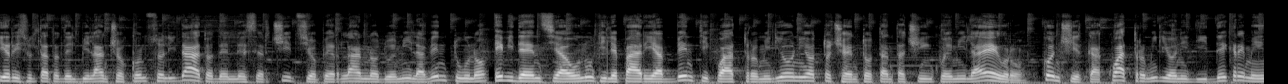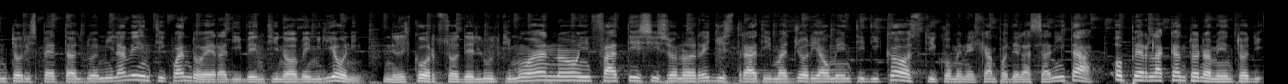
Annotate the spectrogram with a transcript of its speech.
Il risultato del bilancio consolidato dell'esercizio per l'anno 2021 evidenzia un utile pari a 24 milioni 885 mila euro, con circa 4 milioni di decremento rispetto al 2020 quando era di 29 milioni. Nel corso dell'ultimo anno infatti si sono registrati maggiori aumenti di costi come nel campo della sanità o per l'accantonamento di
